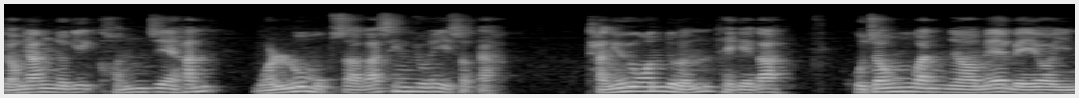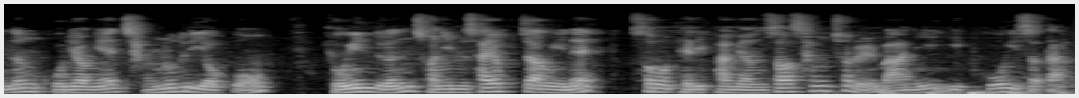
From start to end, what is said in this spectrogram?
영향력이 건재한 원로 목사가 생존해 있었다. 당회원들은 대개가 고정관념에 매여 있는 고령의 장로들이었고 교인들은 전임 사역자로 인해 서로 대립하면서 상처를 많이 입고 있었다.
